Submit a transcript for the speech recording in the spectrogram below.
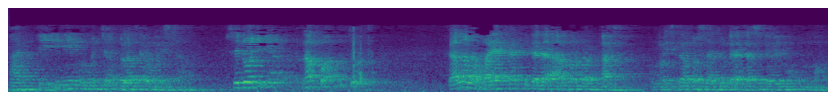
parti ini memecah belah umat Islam. Seduanya nampak betul. Kalau lah bayangkan tidak ada amal dan pas, umat Islam bersatu di atas kelima umat.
